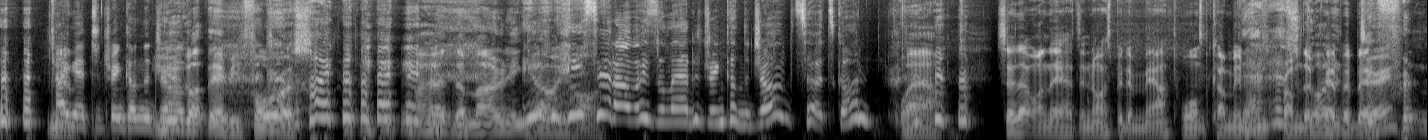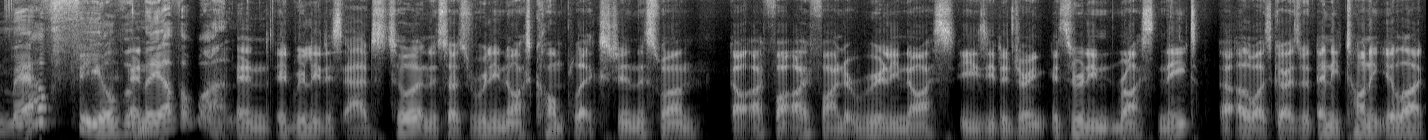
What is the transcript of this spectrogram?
I get to drink on the job. You got there before us. I heard the moaning going he on. said I was allowed to drink on the job, so it's gone. Wow. So that one there has a nice bit of mouth warmth coming That from has the got a pepperberry. different mouth feel than And- the other one. and it really just adds to it. And so it's a really nice complex gin. This one, I I fi- I find it really nice, easy to drink. It's really nice, neat. Uh, otherwise, goes with any tonic you like,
